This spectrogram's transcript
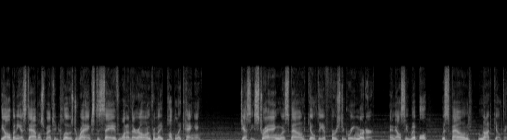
The Albany establishment had closed ranks to save one of their own from a public hanging. Jesse Strang was found guilty of first-degree murder, and Elsie Whipple was found not guilty.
